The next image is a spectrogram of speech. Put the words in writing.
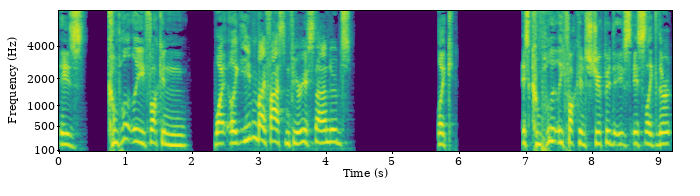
is completely fucking white. Like even by Fast and Furious standards, like it's completely fucking stupid. It's it's like there.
